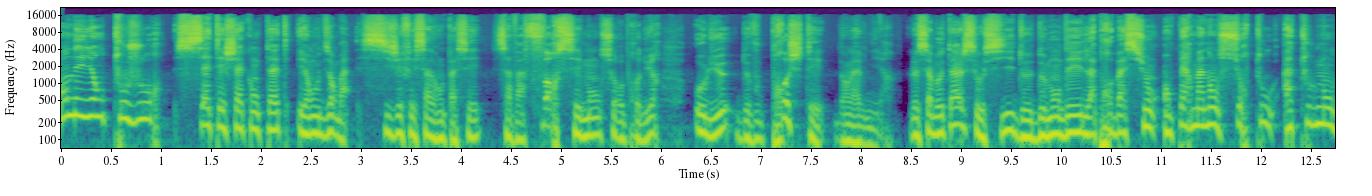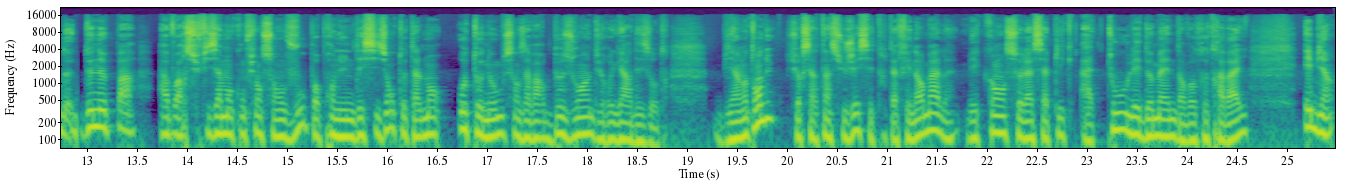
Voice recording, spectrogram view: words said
en ayant toujours cet échec en tête et en vous disant bah, si j'ai fait ça dans le passé, ça va forcément se reproduire au lieu de vous projeter dans l'avenir. Le sabotage, c'est aussi de demander l'approbation en permanence, surtout à tout le monde, de ne pas avoir suffisamment confiance en vous pour prendre une décision totalement autonome sans avoir besoin du regard des autres. Bien entendu, sur certains sujets, c'est tout à fait normal, mais quand cela s'applique à tous les domaines dans votre travail, eh bien,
